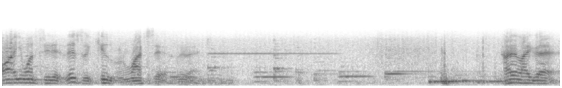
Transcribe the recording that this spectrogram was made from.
Oh, you want to see this? This is a cute one. Watch this. That. How do you like that?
